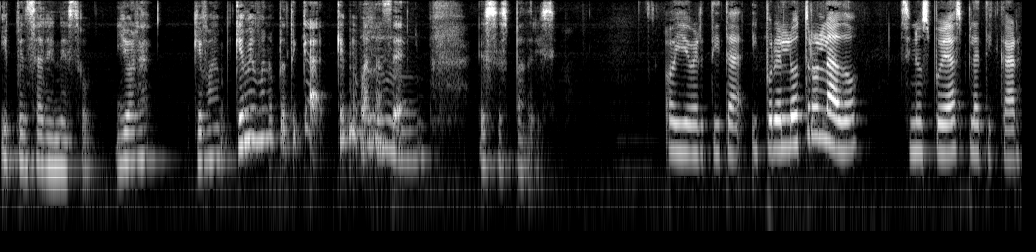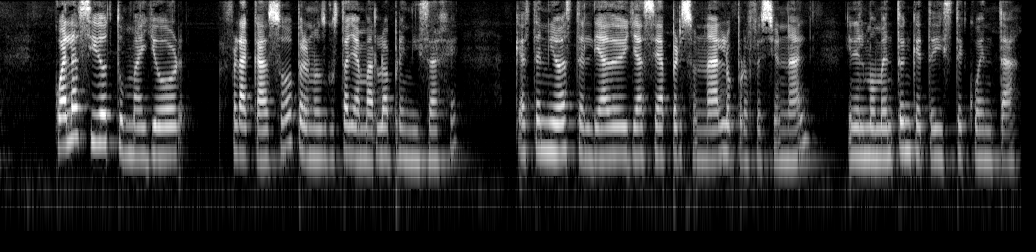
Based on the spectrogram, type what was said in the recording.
y pensar en eso. Y ahora ¿Qué, me van a platicar? ¿Qué me van a hacer? Eso es padrísimo. Oye, Bertita, y por el otro lado, si nos pudieras platicar, ¿cuál ha sido tu mayor fracaso, pero nos gusta llamarlo aprendizaje, que has tenido hasta el día de hoy, ya sea personal o profesional, en el momento en que te diste cuenta,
